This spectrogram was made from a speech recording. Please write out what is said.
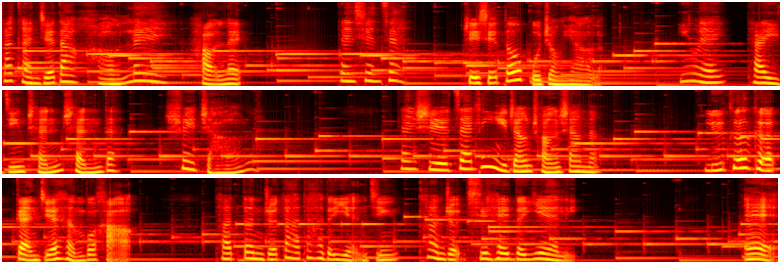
他感觉到好累好累。但现在这些都不重要了，因为他已经沉沉地睡着了。但是在另一张床上呢，驴哥哥感觉很不好，他瞪着大大的眼睛看着漆黑的夜里，哎。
